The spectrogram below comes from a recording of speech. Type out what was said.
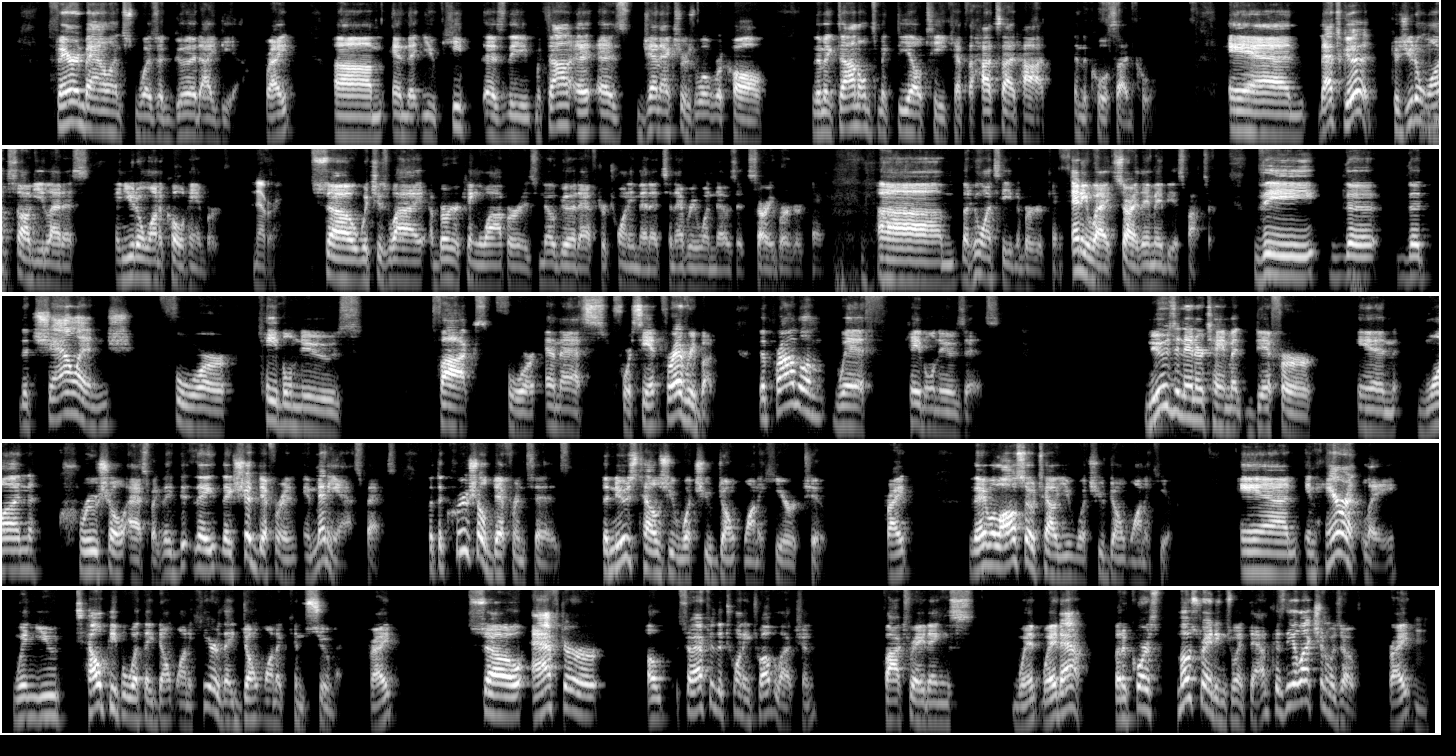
Fair and balanced was a good idea, right? Um, and that you keep as the McDonald as Gen Xers will recall, the McDonald's McDLT kept the hot side hot and the cool side cool. And that's good because you don't mm-hmm. want soggy lettuce and you don't want a cold hamburger. Never. So, which is why a Burger King Whopper is no good after 20 minutes and everyone knows it. Sorry, Burger King. Um, but who wants to eat in a Burger King? Anyway, sorry, they may be a sponsor. The the the the challenge for cable news, Fox, for MS, for CNN, for everybody. The problem with cable news is news and entertainment differ in one crucial aspect. They, they, they should differ in, in many aspects, but the crucial difference is the news tells you what you don't want to hear too, right? They will also tell you what you don't want to hear. And inherently, when you tell people what they don't want to hear, they don't want to consume it, right? So after so after the 2012 election, Fox ratings went way down. But of course, most ratings went down because the election was over, right? Mm.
